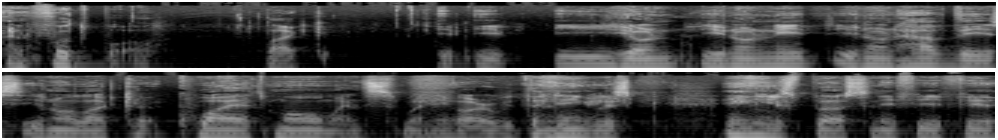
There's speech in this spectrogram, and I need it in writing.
and football. Like you, you don't you don't need you don't have these you know like uh, quiet moments when you are with an English English person. If if you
